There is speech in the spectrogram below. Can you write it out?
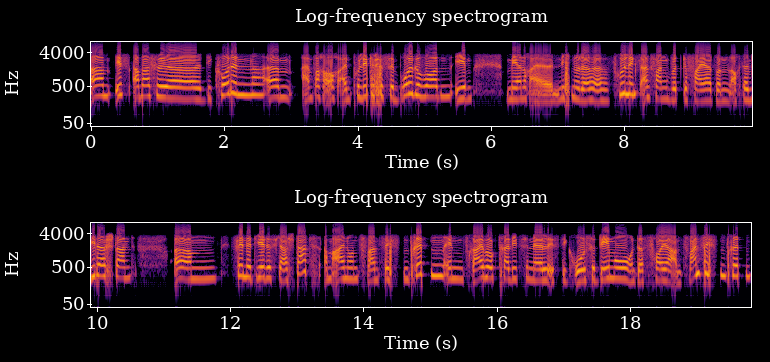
ähm, ist aber für die Kurden ähm, einfach auch ein politisches Symbol geworden, eben mehr noch äh, nicht nur der Frühlingsanfang wird gefeiert, sondern auch der Widerstand ähm, findet jedes Jahr statt. Am 21.03. in Freiburg traditionell ist die große Demo und das Feuer am 20.03.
